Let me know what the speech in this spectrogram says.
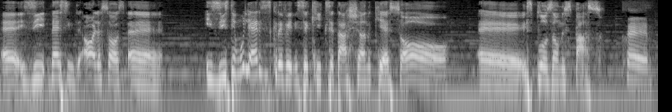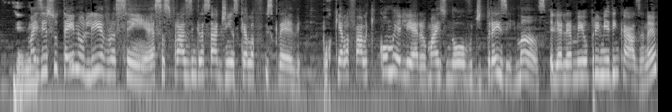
é, né, assim, olha só, é, existem mulheres escrevendo isso aqui que você tá achando que é só é, explosão no espaço. É. Mas isso tem no livro, assim, essas frases engraçadinhas que ela escreve. Porque ela fala que, como ele era o mais novo de três irmãs, ele era meio oprimido em casa, né?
